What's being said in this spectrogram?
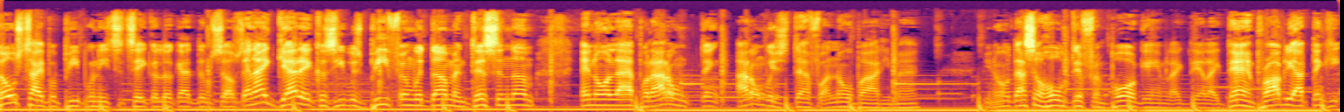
those type of people need to take a look at themselves. And I get it because he was beefing with them and dissing them and all that. But I don't think I don't wish death on nobody, man. You know, that's a whole different ball game. Like they're like, damn, probably I think he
